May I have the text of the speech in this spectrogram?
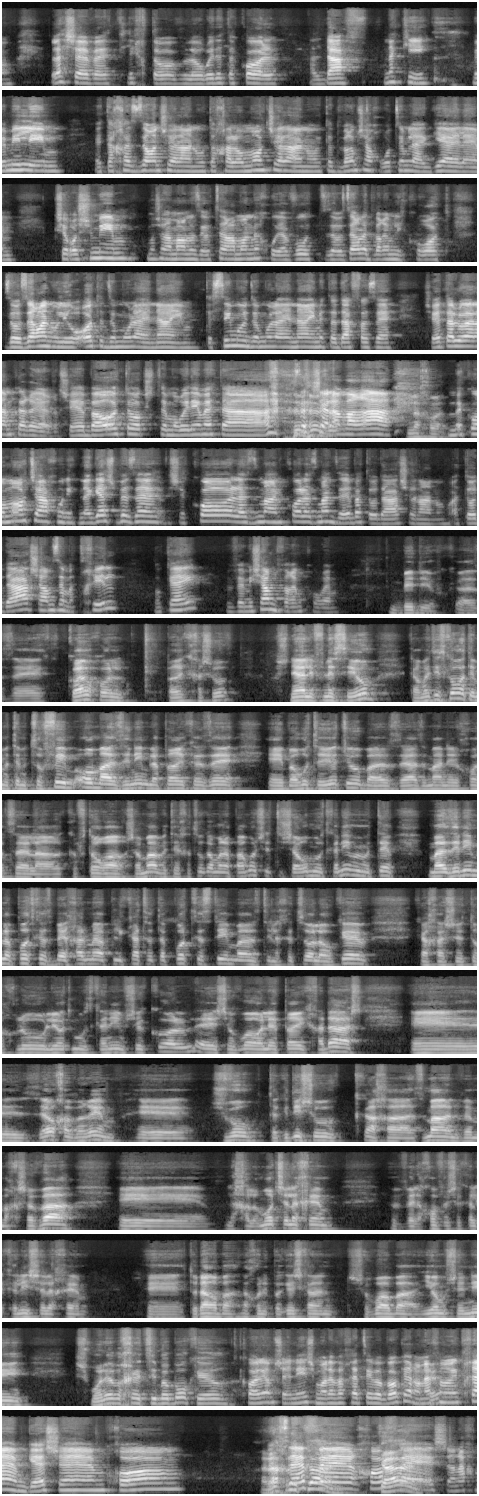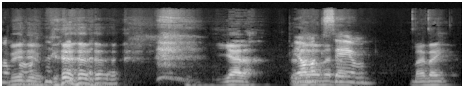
לשבת, לכתוב, להוריד את הכל על דף נקי, במילים, את החזון שלנו, את החלומות שלנו, את הדברים שאנחנו רוצים להגיע אליהם. כשרושמים, כמו שאמרנו, זה יוצר המון מחויבות, זה עוזר לדברים לקרות, זה עוזר לנו לראות את זה מול העיניים, תשימו את זה מול העיניים, את הדף הזה, שיהיה תלוי על המקרר, שיהיה באוטו כשאתם מורידים את ה... של המראה, נכון. מקומות שאנחנו נתנגש בזה, שכל הזמן, כל הזמן זה יהיה בתודעה שלנו. התודעה, שם זה מתחיל, אוקיי? ומשם דברים קורים. בדיוק. אז אה, קודם כל, פרק חשוב. שנייה לפני סיום, כמה תזכורת, אם אתם צופים או מאזינים לפרק הזה אה, בערוץ היוטיוב, אז זה הזמן ללחוץ על כפתור ההרשמה ותלחצו גם על הפעמון שתישארו מעודכנים, אם אתם מאזינים לפודקאסט באחד מאפליקציות הפודקאסטים, אז תלחצו על העוקב, ככה שתוכלו להיות מעודכנים שכל אה, שבוע עולה פרק חדש. אה, זהו חברים, שבו, תקדישו ככה זמן ומחשבה לחלומות שלכם ולחופש הכלכלי שלכם. אה, תודה רבה, אנחנו ניפגש כאן שבוע הבא, יום שני, שמונה וחצי בבוקר. כל יום שני, שמונה וחצי בבוקר, אנחנו איתכם, גשם, חום, כן. אנחנו כאן, חופש, אנחנו פה. בדיוק. יאללה. יום. מקסים. ביי ביי.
